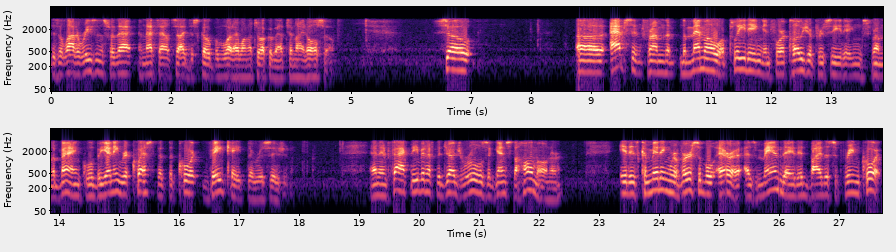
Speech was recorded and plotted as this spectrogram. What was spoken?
There's a lot of reasons for that, and that's outside the scope of what I want to talk about tonight, also. So, uh, absent from the, the, memo or pleading and foreclosure proceedings from the bank will be any request that the court vacate the rescission. And in fact, even if the judge rules against the homeowner, it is committing reversible error as mandated by the Supreme Court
